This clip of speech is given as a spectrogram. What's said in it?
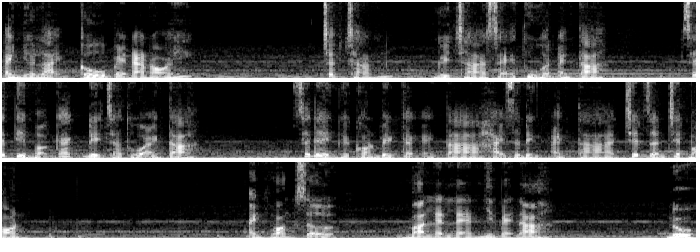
Anh nhớ lại câu Bena nói. Chắc chắn người cha sẽ thù hận anh ta, sẽ tìm mọi cách để trả thù anh ta, sẽ để người con bên cạnh anh ta hại gia đình anh ta chết dần chết mòn. Anh hoảng sợ mà lén lén nhìn bé Na. Nụ,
